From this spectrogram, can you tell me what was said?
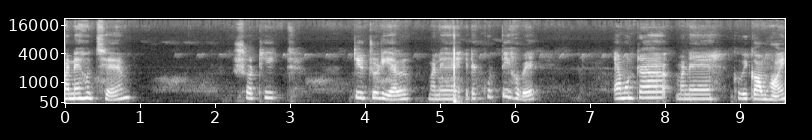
মানে হচ্ছে সঠিক টিউটোরিয়াল মানে এটা করতেই হবে, এমনটা মানে খুবই কম হয়।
